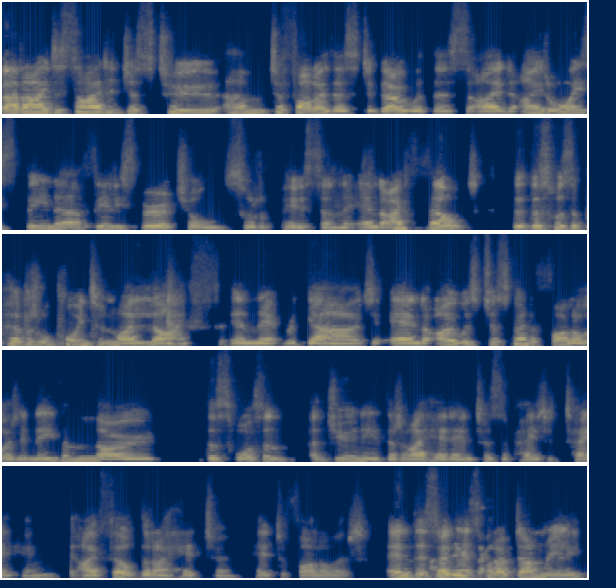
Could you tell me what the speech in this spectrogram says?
But I decided just to um, to follow this, to go with this. I'd I'd always been a fairly spiritual sort of person, and I mm-hmm. felt that this was a pivotal point in my life in that regard. And I was just going to follow it. And even though this wasn't a journey that I had anticipated taking, I felt that I had to, had to follow it. And th- so that's that, what I've done really.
